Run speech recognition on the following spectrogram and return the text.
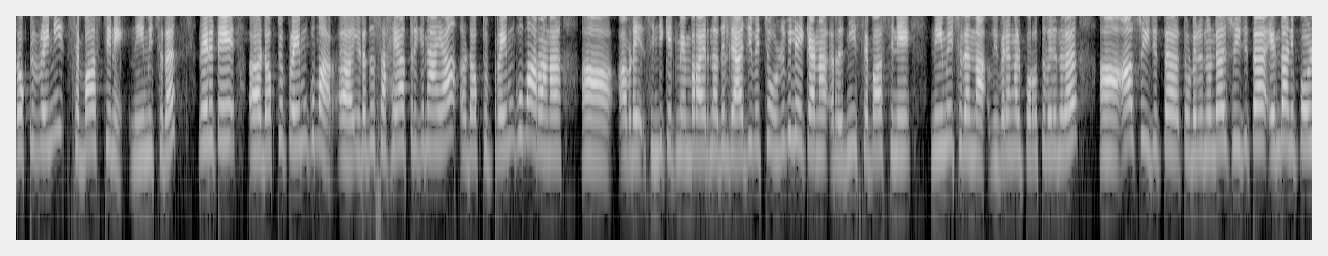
ഡോക്ടർ റെനി സെബാസ്റ്റിനെ നിയമിച്ചത്. നേരത്തെ ഡോക്ടർ പ്രേംകുമാർ ഇടത് സഹയാത്രികനായ ഡോക്ടർ പ്രേംകുമാറാണ് അവിടെ സിൻഡിക്കേറ്റ് മെമ്പറായിരുന്നത്. അതിൽ രാജിവെച്ച ഒഴിവിലേക്കാണ് റെനി സെബാസ്റ്റിനെ നിയമിച്ചതെന്ന വിവരങ്ങൾ പുറത്തു വരുന്നത് ആ, ശ്രീജിത്ത് തുടരുന്നുണ്ട്. ശ്രീജിത്ത് എന്താണിപ്പോൾ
